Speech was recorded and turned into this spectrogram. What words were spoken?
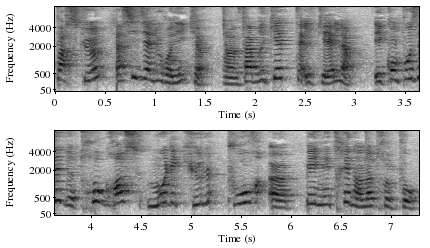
parce que l'acide hyaluronique, euh, fabriqué tel quel, est composé de trop grosses molécules pour euh, pénétrer dans notre peau.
